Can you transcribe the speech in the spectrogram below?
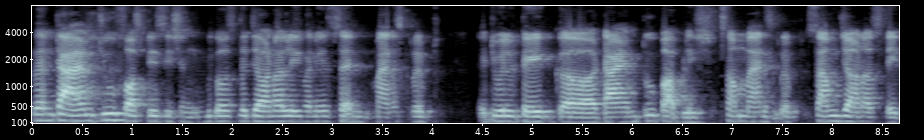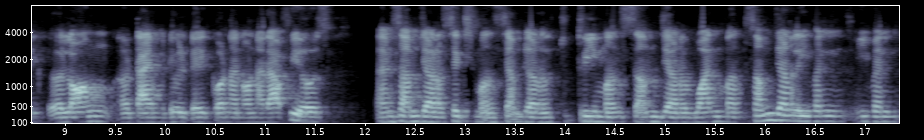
Then time to first decision because the journal, even you send manuscript, it will take uh, time to publish. Some manuscript, some journals take a long uh, time. It will take one and one and a half years and some journal six months, some journal three months, some journal one month, some journal even even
